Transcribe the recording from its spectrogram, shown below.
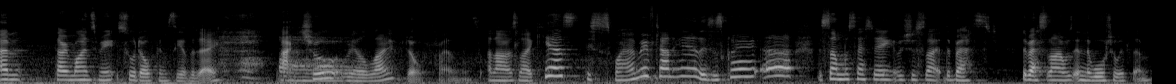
Um, that reminds me, saw dolphins the other day. Actual Oh. real life dolphins. And I was like, yes, this is why I moved down here. This is great. Uh, the sun was setting. It was just like the best. The best. And I was in the water with them.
